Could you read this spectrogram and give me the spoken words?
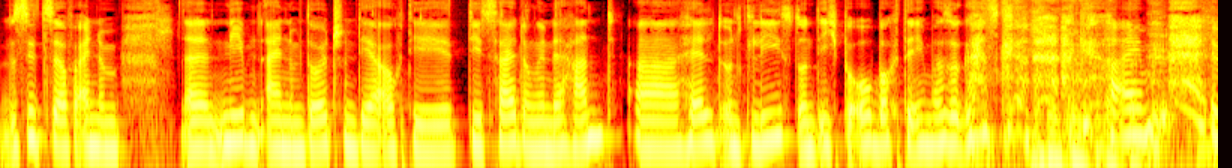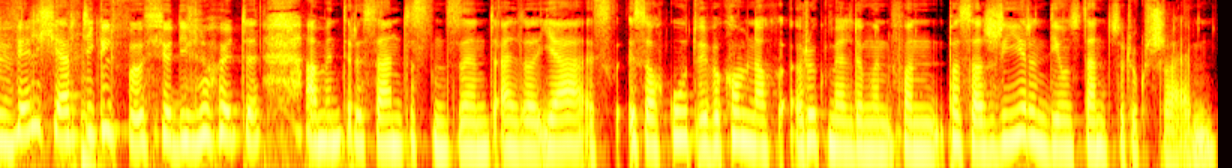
sitze auf einem äh, neben einem Deutschen, der auch die die Zeitung in der Hand äh, hält und liest und ich beobachte immer so ganz geheim, welche Artikel für, für die Leute am interessantesten sind. Also ja, es ist auch gut. Wir bekommen auch Rückmeldungen von Passagieren, die uns dann zurückschreiben.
